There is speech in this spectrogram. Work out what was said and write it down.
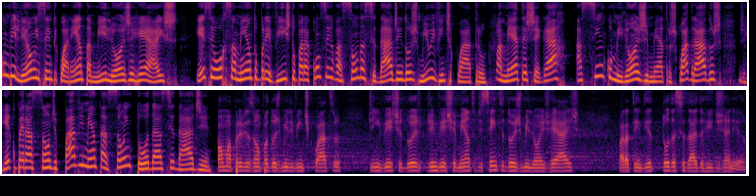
1 bilhão e 140 milhões de reais. Esse é o orçamento previsto para a conservação da cidade em 2024. A meta é chegar a 5 milhões de metros quadrados de recuperação de pavimentação em toda a cidade. Há uma previsão para 2024 de, de investimento de 102 milhões de reais para atender toda a cidade do Rio de Janeiro.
